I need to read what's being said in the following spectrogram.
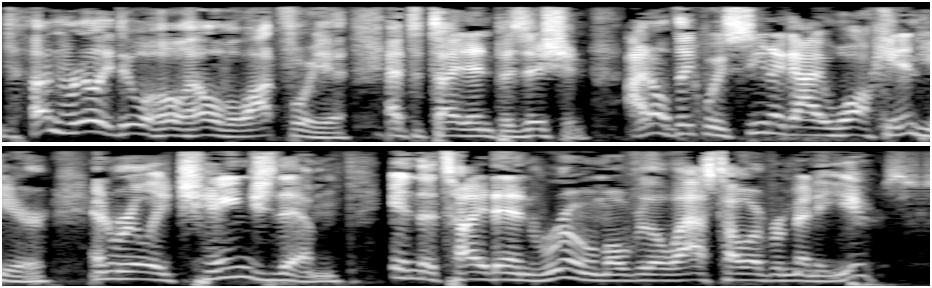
doesn't really do a whole hell of a lot for you at the tight end position. I don't think we've seen a guy walk in here and really change them in the tight end room over the last however many years.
